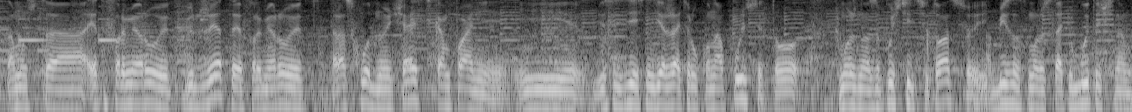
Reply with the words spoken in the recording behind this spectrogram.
потому что это формирует бюджеты, формирует расходную часть компании. И если здесь не держать руку на пульсе, то можно запустить ситуацию, и бизнес может стать убыточным.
